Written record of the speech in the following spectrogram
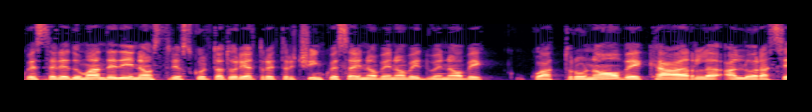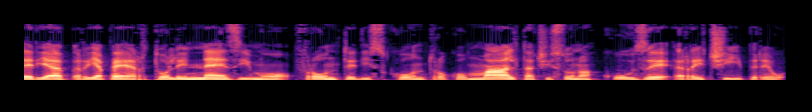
Queste le domande dei nostri ascoltatori al 335-699-2949. Carl, allora si è riaperto l'ennesimo fronte di scontro con Malta, ci sono accuse recipro-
